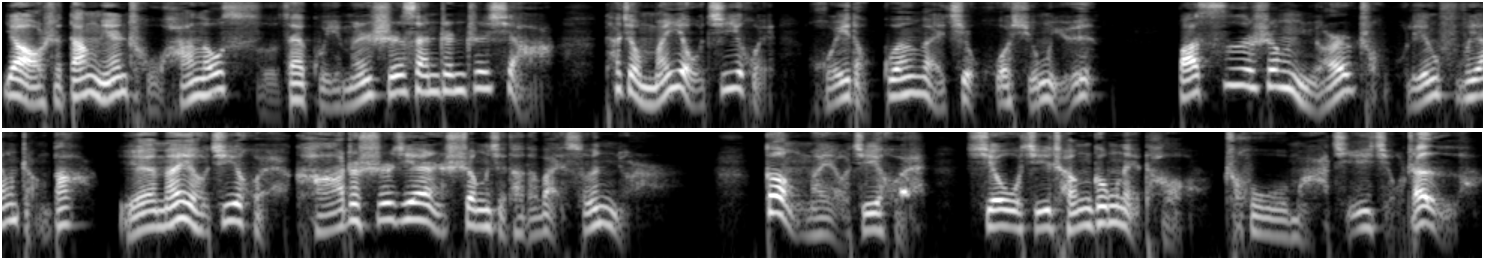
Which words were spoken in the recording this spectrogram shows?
要是当年楚寒楼死在鬼门十三针之下，他就没有机会回到关外救活熊云，把私生女儿楚灵抚养长大，也没有机会卡着时间生下他的外孙女儿，更没有机会修习成功那套出马急救阵了。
